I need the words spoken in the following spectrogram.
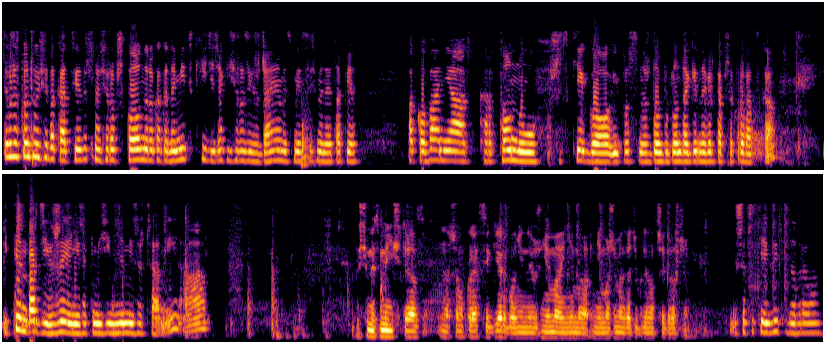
tym, że skończyły się wakacje, zaczyna się rok szkolny, rok akademicki, dzieciaki się rozjeżdżają, więc my jesteśmy na etapie pakowania kartonów, wszystkiego i po prostu nasz dom wygląda jak jedna wielka przeprowadzka. I tym bardziej żyje niż jakimiś innymi rzeczami, a Musimy zmienić teraz naszą kolekcję gier, bo Niny już nie ma i nie, ma, nie możemy grać w gry na trzech graczy. jeszcze wszystkie exity zabrałam.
